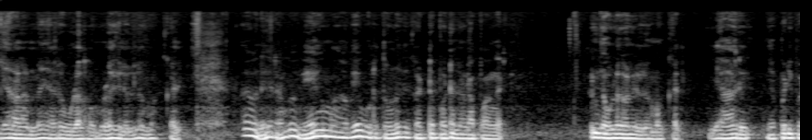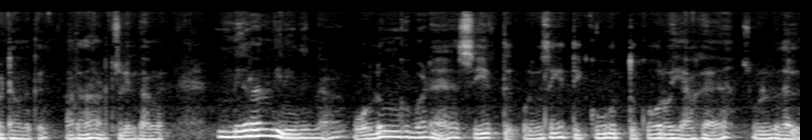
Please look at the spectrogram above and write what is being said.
ஞானம்னா யார்? உலகம். உலகில் உள்ள மக்கள். அதாவது ரொம்ப வேகமாகவே ஒருத்தவனுக்கு கட்டுப்பட்டு நடப்பாங்க. இந்த உலகில் உள்ள மக்கள். யார்? எப்படிப்பட்டவனுக்கு? அதை தான் அடுத்து சொல்லியிருக்காங்க. நிறந்தினிதுன்னா ஒழுங்குபட சேர்த்து ஒரு விஷயத்தை கோர்த்து கோர்வையாக சொல்லுதல்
